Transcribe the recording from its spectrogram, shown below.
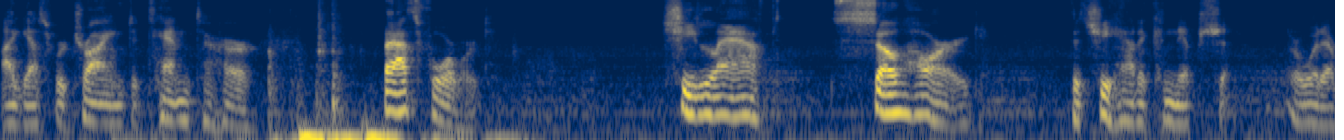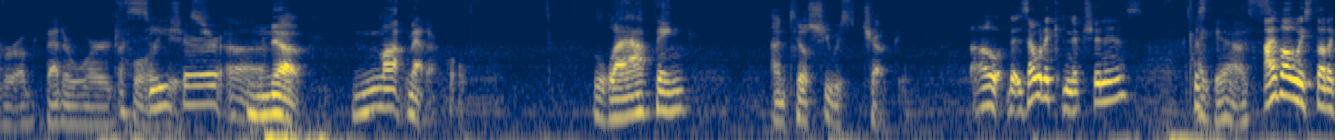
I guess, were trying to tend to her. Fast forward, she laughed so hard that she had a conniption, or whatever a better word A for it is. seizure. Uh, No, not medical. Laughing until she was choking. oh, is that what a conniption is? I guess. I've always thought a,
